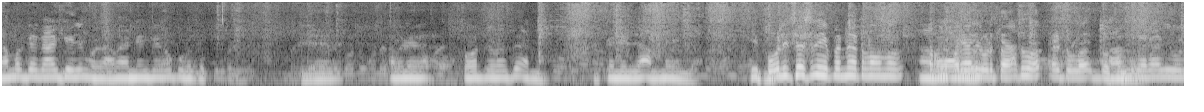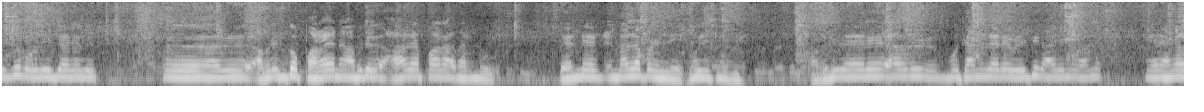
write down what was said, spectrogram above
നമുക്ക് കാഴ്ചയിലും കൊള്ളാം. അവൻ അന്വേഷിച്ചൊക്കെ കൊടുക്കും. അവന് തരണം. അച്ഛനില്ല അമ്മയില്ല. ഈ പോലീസ് സ്റ്റേഷനിൽ പെണ്ണ് കെട്ടണമെന്ന് പറഞ്ഞ് പരാതി കൊടുത്ത അതുമായിട്ടുള്ള അത് പരാതി കൊടുത്ത് പോലീസുകാരത് അത് അവരെന്തോ പറയാനാ അവർ ആകെപ്പാറ വരണ്ടു പെണ്ണ് നല്ലപ്പോഴല്ലേ പോലീസ് സ്റ്റേഷൻ അവർ വേറെ അവർ ചാനലുകാരെ വിളിച്ച് കാര്യങ്ങൾ പറഞ്ഞ് ഞങ്ങൾ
